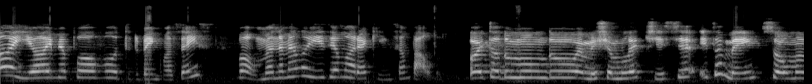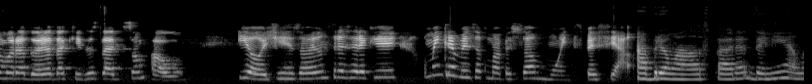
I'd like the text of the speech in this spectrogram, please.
Oi, oi, meu povo, tudo bem com vocês? Bom, meu nome é Luísa e eu moro aqui em São Paulo. Oi, todo mundo! Eu me chamo Letícia e também sou uma moradora daqui da cidade de São Paulo. E hoje resolvemos trazer aqui uma entrevista com uma pessoa muito especial. Abram alas para Daniela.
